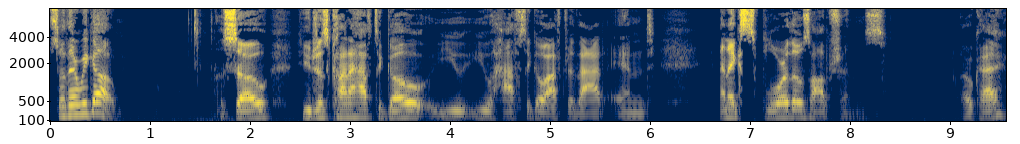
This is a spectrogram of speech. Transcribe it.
So there we go. So you just kind of have to go you you have to go after that and and explore those options. Okay?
